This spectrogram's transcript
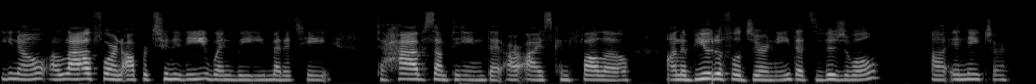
you know, allow for an opportunity when we meditate to have something that our eyes can follow on a beautiful journey that's visual uh, in nature.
